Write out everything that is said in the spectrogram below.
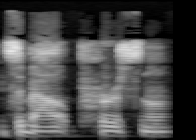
it's about personal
